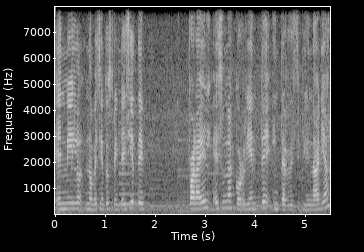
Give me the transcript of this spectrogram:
en 1937. Para él es una corriente interdisciplinaria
